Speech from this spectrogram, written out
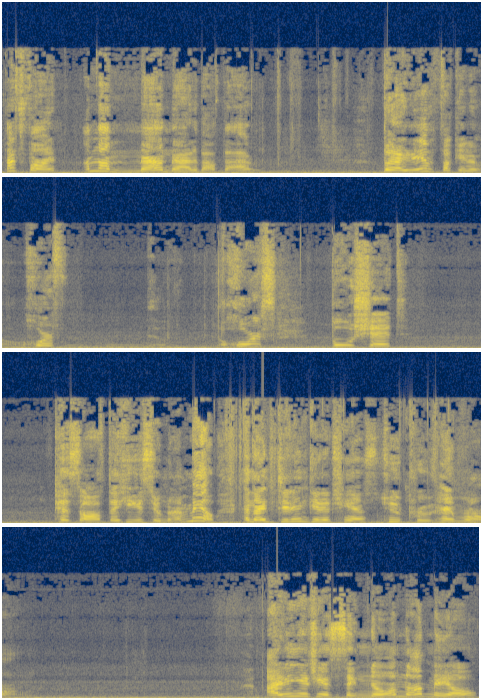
that's fine. I'm not mad mad about that. But I am fucking horse horse bullshit pissed off that he assumed I'm male. And I didn't get a chance to prove him wrong. I didn't get a chance to say, no, I'm not male.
